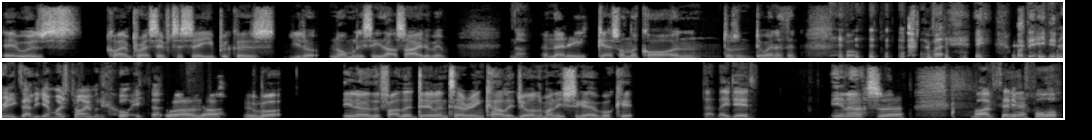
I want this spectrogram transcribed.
it was quite impressive to see because you don't normally see that side of him. No. And then he gets on the court and doesn't do anything. But, but, but he didn't really exactly get much time on the court either. Well, no. But, you know, the fact that Dalen Terry and Carlik Jones managed to get a bucket. That they did. You know. So, well, I've said Yeah. it before.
